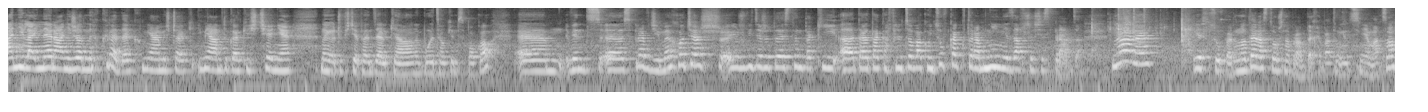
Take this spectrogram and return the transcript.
ani linera, ani żadnych kredek. Miałam jeszcze miałam tylko jakieś cienie, no i oczywiście pędzelki, ale one były całkiem spoko. Um, więc e, sprawdzimy, chociaż już widzę, że to jest ten taki, e, ta, taka filcowa końcówka, która mnie nie zawsze się sprawdza. No ale jest super. No teraz to już naprawdę chyba tu nic nie ma, co?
